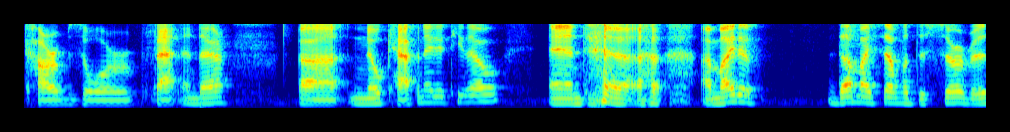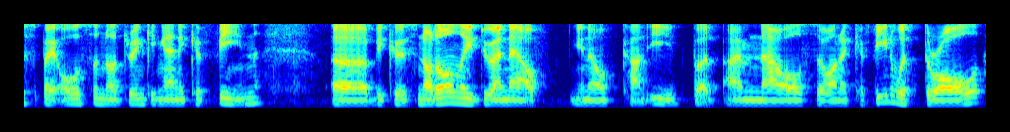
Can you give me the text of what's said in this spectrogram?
carbs or fat in there. Uh, no caffeinated tea though. And uh, I might have done myself a disservice by also not drinking any caffeine uh, because not only do I now you know, can't eat, but I'm now also on a caffeine withdrawal,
